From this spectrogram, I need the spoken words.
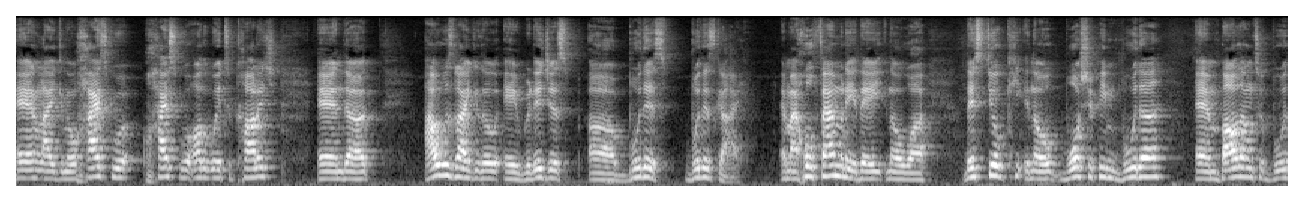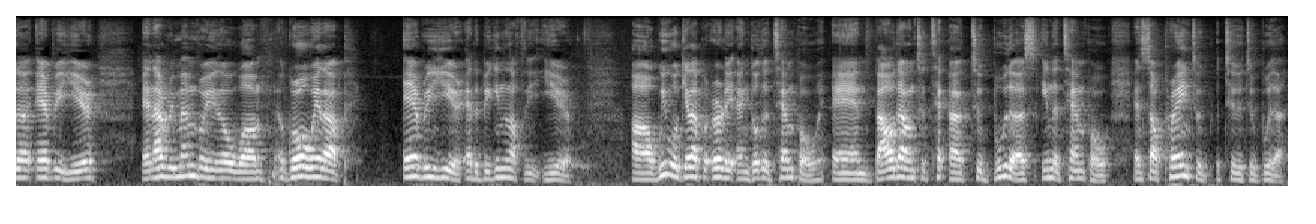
and like you know high school, high school all the way to college, and uh, I was like you know a religious uh, Buddhist Buddhist guy, and my whole family they you know uh, they still keep you know worshiping Buddha and bow down to Buddha every year. And I remember, you know, um, growing up every year at the beginning of the year, uh, we will get up early and go to temple and bow down to uh, to Buddhas in the temple and start praying to, to, to Buddha.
